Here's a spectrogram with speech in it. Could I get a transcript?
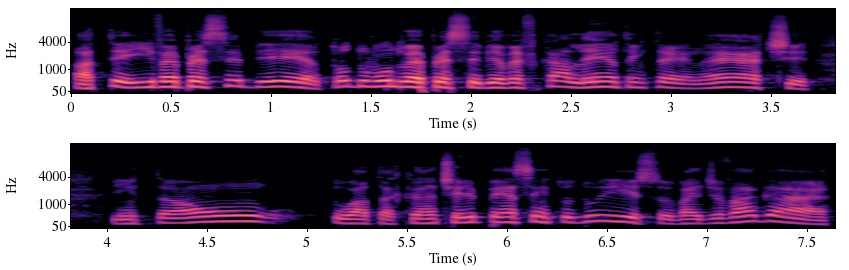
a TI vai perceber, todo mundo vai perceber, vai ficar lento a internet. Então, o atacante ele pensa em tudo isso, vai devagar.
